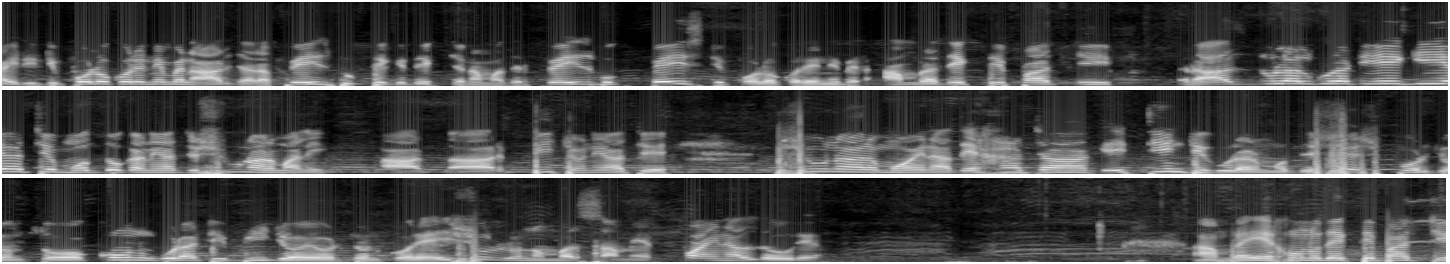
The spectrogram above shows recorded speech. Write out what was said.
আইডিটি ফলো করে নেবেন। আর যারা ফেসবুক থেকে দেখছেন, আমাদের ফেসবুক পেজটি ফলো করে নেবেন। আমরা দেখতে পাচ্ছি, রাজদুলাল গুড়াটি এগিয়ে আছে মধ্যখানে আছে সোনার মালিক আর তার পিছনে আছে সোনার ময়না। দেখা যাক, এই তিনটি গুড়ার মধ্যে শেষ পর্যন্ত কোন গুড়াটি বিজয় অর্জন করে এই ষোলো নম্বর সামের ফাইনাল দৌড়ে। আমরা এখনও দেখতে পাচ্ছি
